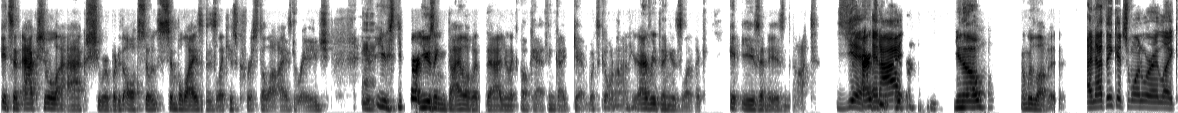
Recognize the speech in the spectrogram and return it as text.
it's an actual axe, sure, but it also symbolizes like his crystallized rage. Mm. You, you start using dialogue with that, and you're like, okay, I think I get what's going on here. Everything is like it is and is not. yeah. And I you know, and we love it. and I think it's one where like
